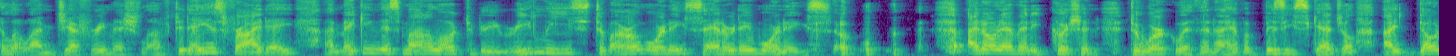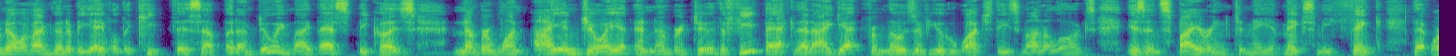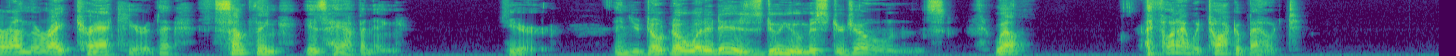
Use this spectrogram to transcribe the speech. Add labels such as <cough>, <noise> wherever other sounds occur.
Hello, I'm Jeffrey Mishlove. Today is Friday. I'm making this monologue to be released tomorrow morning, Saturday morning. <laughs> So <laughs> I don't have any cushion to work with and I have a busy schedule. I don't know if I'm going to be able to keep this up, but I'm doing my best because number one, I enjoy it. And number two, the feedback that I get from those of you who watch these monologues is inspiring to me. It makes me think that we're on the right track here, that something is happening here. And you don't know what it is, do you, Mr. Jones? Well, I thought I would talk about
